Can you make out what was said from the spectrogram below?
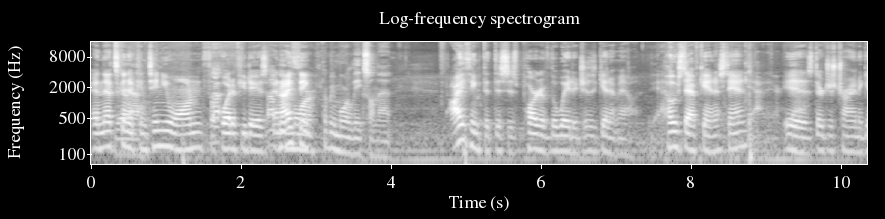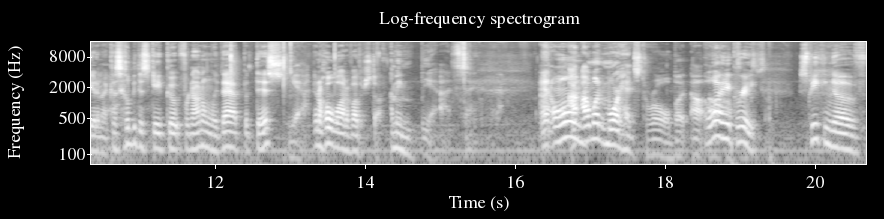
and that's going to continue on for That- quite a few days. And I more, think there'll be more leaks on that. I think that this is part of the way to just get him out. Yeah. Post Afghanistan Get outta they're just trying to get him out because he'll be the scapegoat for not only that but this Yeah. and a whole lot of other stuff. I mean, yeah, I'd say. And I, on I, I want more heads to roll, but. I'll, Oh, I I'll- agree. Speaking of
